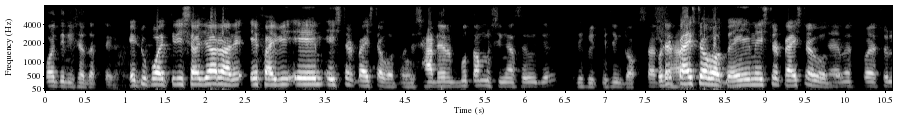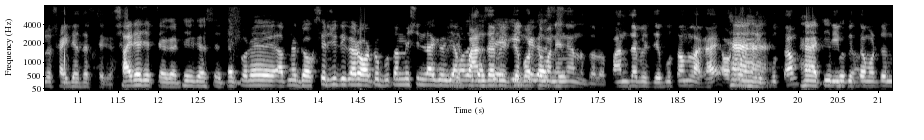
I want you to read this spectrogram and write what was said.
পঁয়ত্রিশ হাজার টাকা। এটু পঁয়ত্রিশ হাজার আর এ ফাইভ এম এইচটার প্রাইসটা কত? ওই যে ষাটের বুতাম মেশিন আছে ওই যে রিপিট মেশিন ডক্সার ওটার প্রাইসটা কত? এম এইচটার প্রাইসটা কত? এম এস প্রাইস হলো ষাট হাজার টাকা। ষাট হাজার টাকা ঠিক আছে। তারপরে আপনার ডক্সের যদি কারও অটো বোতাম মেশিন লাগে ওই আমাদের পাঞ্জাবির যে বর্তমানে। না না ধরো পাঞ্জাবির যে বুতাম লাগায় অটো হ্যাঁ, হ্যাঁ। বুতাম হ্যাঁ টিপ টিপ বুতামের জন্য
